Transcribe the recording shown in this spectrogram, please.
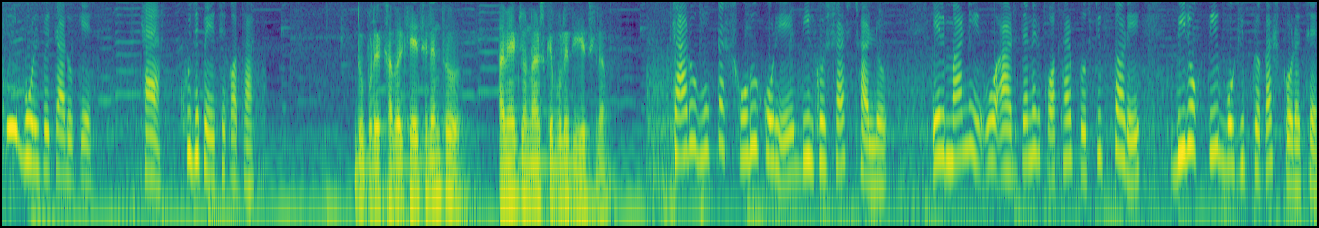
কি বলবে চারুকে? হ্যাঁ খুঁজে পেয়েছে কথা। দুপুরের খাবার খেয়েছিলেন তো? আমি একজন নার্সকে বলে দিয়েছিলাম। চারু মুখটা সরু করে দীর্ঘশ্বাস ছাড়ল। এর মানে ও আরজানের কথার প্রত্যুত্তরে বিরক্তির বহিঃপ্রকাশ করেছে।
